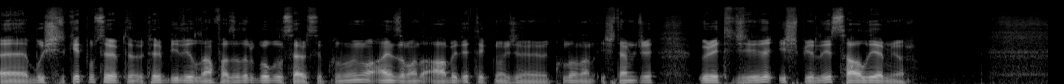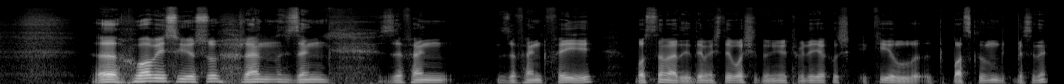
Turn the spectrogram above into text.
E, bu şirket bu sebepten ötürü bir yıldan fazladır Google servisi kullanıyor. Aynı zamanda ABD teknolojilerini kullanan işlemci üreticileriyle işbirliği sağlayamıyor. E, Huawei CEO'su Ren Zheng Zefeng, Zhefengfei basına verdiği demeçte Washington yönetimiyle yaklaşık 2 yıllık baskının bitmesini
